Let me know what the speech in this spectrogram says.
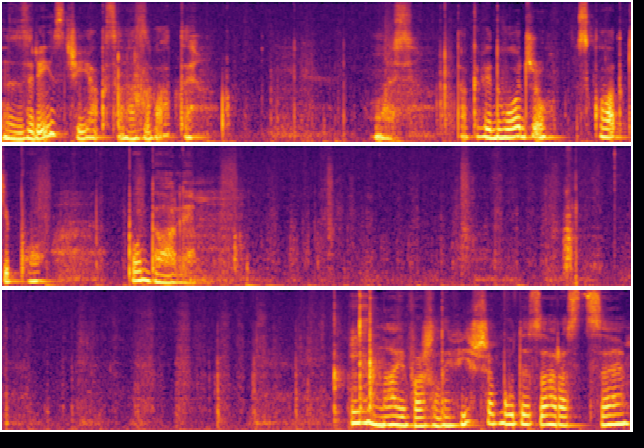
зріз, чи як це назвати. Так відводжу складки по, подалі. І найважливіше буде зараз це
